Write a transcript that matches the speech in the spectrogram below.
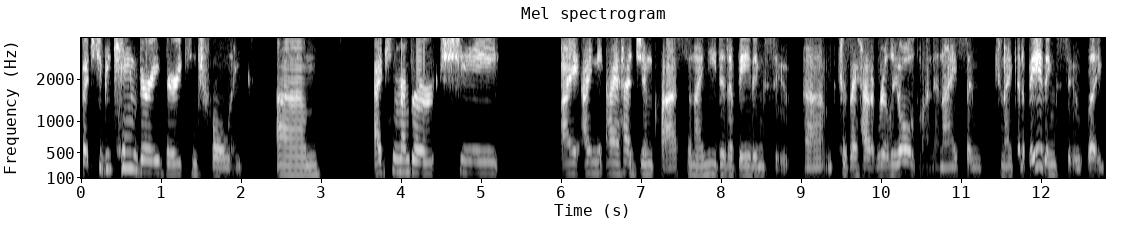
But she became very, very controlling. Um, I can remember she I, I, I had gym class and I needed a bathing suit because um, I had a really old one. And I said, "Can I get a bathing suit?" Like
